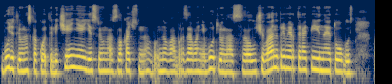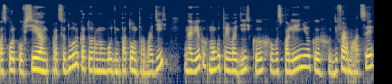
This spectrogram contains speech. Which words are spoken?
будет ли у нас какое-то лечение, если у нас злокачественное новообразование, будет ли у нас лучевая, например, терапия на эту область, поскольку все процедуры, которые мы будем потом проводить, на веках могут приводить к их воспалению, к их деформации.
